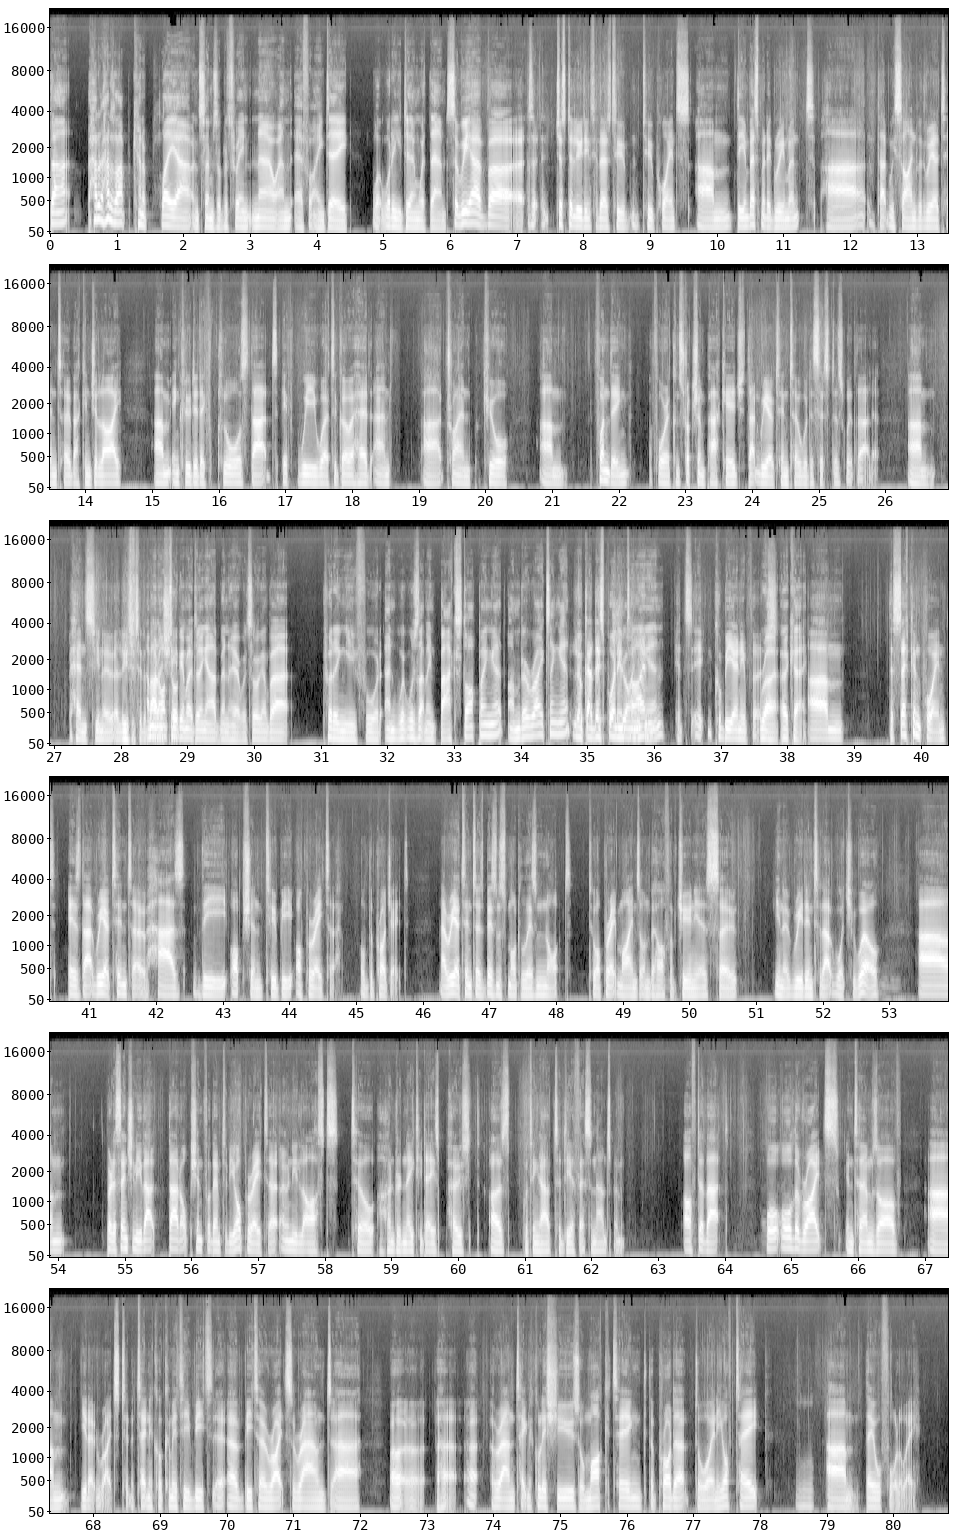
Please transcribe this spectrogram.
that how, how does that kind of play out in terms of between now and FID? What what are you doing with them? So we have uh, just alluding to those two two points. Um, the investment agreement uh, that we signed with Rio Tinto back in July um, included a clause that if we were to go ahead and uh, try and procure um, funding for a construction package, that Rio Tinto would assist us with that. Um, hence, you know, alluded to the. And we're not sheet. talking about doing admin here. We're talking about putting you forward. And what, what does that mean? Backstopping it, underwriting it? Look, at this point in time, in? it's it could be any of those. Right. Okay. Um, the second point is that Rio Tinto has the option to be operator of the project. Now, Rio Tinto's business model is not to operate mines on behalf of juniors, so you know, read into that what you will. Um, but essentially, that that option for them to be operator only lasts till 180 days post us putting out a DFS announcement. After that, all, all the rights in terms of um, you know rights to the technical committee, veto, uh, veto rights around uh, uh, uh, uh, around technical issues or marketing the product or any offtake, um, they all fall away.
